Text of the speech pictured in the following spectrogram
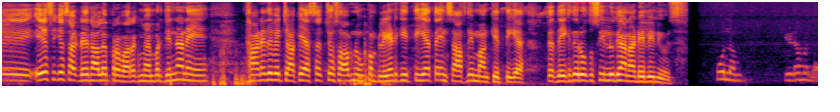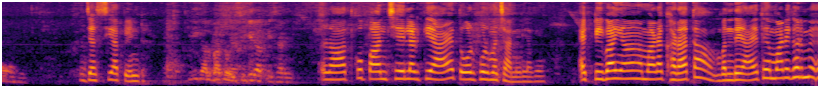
ਤੇ ਇਹ ਸੀਗੇ ਸਾਡੇ ਨਾਲ ਪਰਿਵਾਰਕ ਮੈਂਬਰ ਜਿਨ੍ਹਾਂ ਨੇ ਥਾਣੇ ਦੇ ਵਿੱਚ ਆ ਕੇ ਐਸਐਚਓ ਸਾਹਿਬ ਨੂੰ ਕੰਪਲੇਂਟ ਕੀਤੀ ਹੈ ਤੇ ਇਨਸਾਫ ਦੀ ਮੰਗ ਕੀਤੀ ਹੈ ਤੇ ਦੇਖਦੇ ਰਹੋ ਤੁਸੀਂ ਲੁਧਿਆਣਾ ਡੇਲੀ ਨਿਊਜ਼ पूनम ਕਿਹੜਾ ਮੱਲਾ है जसिया पिंड की गलबात हुई सी रात सारी रात को पाँच छह लड़के आए तोड़ फोड़ मचाने लगे एक्टिवा यहाँ हमारा खड़ा था बंदे आए थे हमारे घर में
